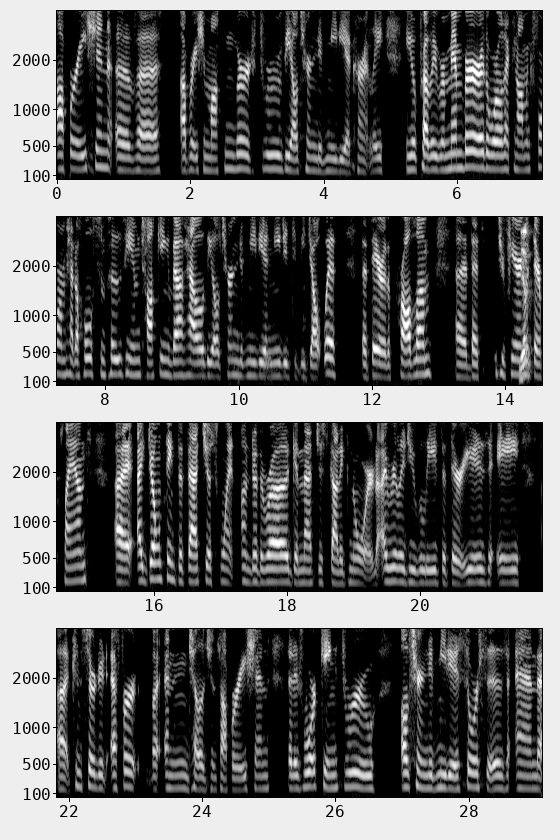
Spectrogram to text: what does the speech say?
operation of uh, Operation Mockingbird through the alternative media currently. You'll probably remember the World Economic Forum had a whole symposium talking about how the alternative media needed to be dealt with, that they are the problem uh, that's interfering Yep. with their plans. I I don't think that that just went under the rug and that just got ignored. I really do believe that there is a uh, concerted effort, uh, an intelligence operation that is working through alternative media sources. And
